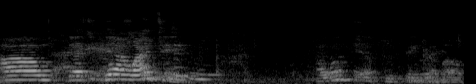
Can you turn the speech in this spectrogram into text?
um, there's, there are one thing. I want you to think about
